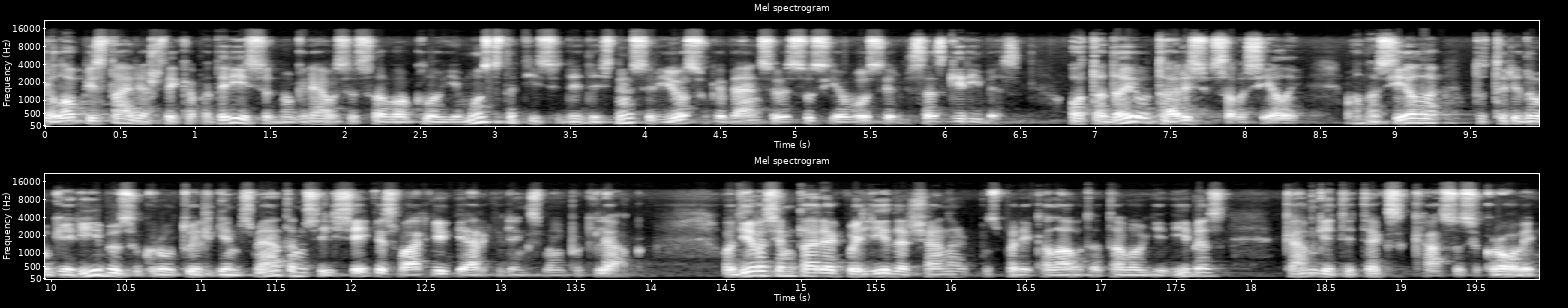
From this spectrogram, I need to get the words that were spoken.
Galop jis tarė, aš tai ką padarysiu, nugriausiu savo klojimus, statysiu didesnius ir juos sugabensiu visus javus ir visas gerybės. O tada jau tarsiu savo sielai. Mano siela, tu turi daug gerybių, sukrautų ilgiems metams, ilsėkis, valgyk, gerk, linksmai pakliauk. O Dievas jam tarė, kvaily dar šiandien bus pareikalauta tavo gyvybės, kamgi atiteks, ką susikroviai.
